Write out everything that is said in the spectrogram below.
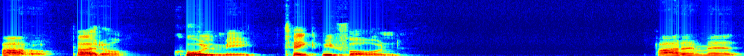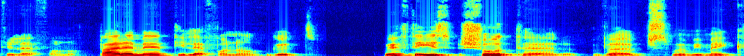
Paro. Paro. Call me. Take me phone. Pare me telefono. Pare me telefono. Good. With these shorter verbs, when we make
